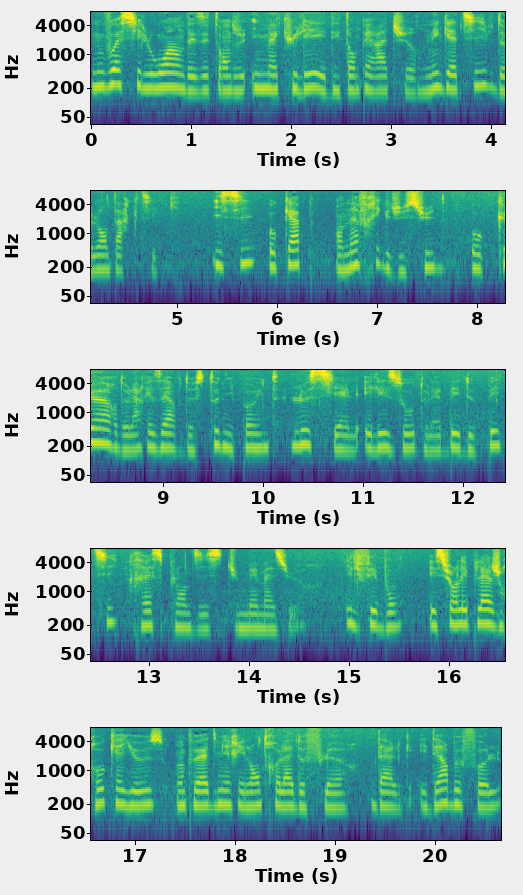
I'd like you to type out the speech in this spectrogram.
Nous voici loin des étendues immaculées et des températures négatives de l'Antarctique. Ici, au Cap, en Afrique du Sud, au cœur de la réserve de Stony Point, le ciel et les eaux de la baie de Betty resplendissent du même azur. Il fait bon, et sur les plages rocailleuses, on peut admirer l'entrelac de fleurs, d'algues et d'herbes folles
